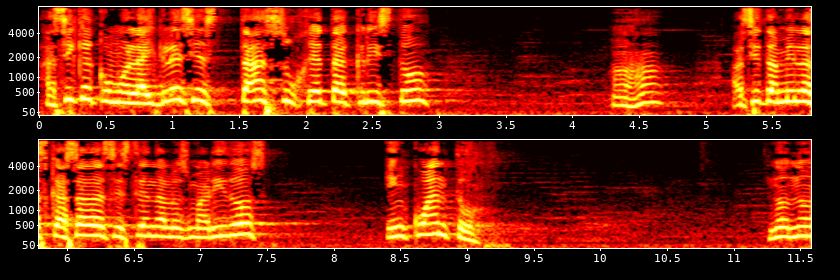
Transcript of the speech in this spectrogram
Así que como la iglesia está sujeta a Cristo, así también las casadas estén a los maridos. ¿En cuánto? No, no,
